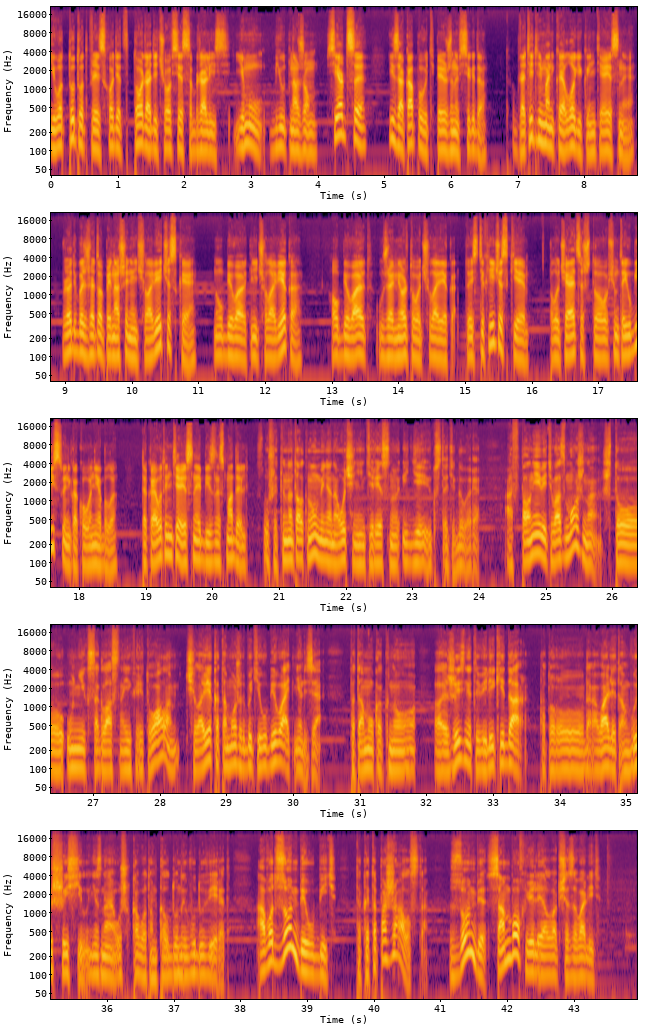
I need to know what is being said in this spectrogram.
И вот тут вот происходит то, ради чего все собрались. Ему бьют ножом сердце и закапывают теперь уже навсегда. Обратите внимание, какая логика интересная. Вроде бы жертвоприношение человеческое, но убивают не человека, а убивают уже мертвого человека. То есть технически получается, что, в общем-то, и убийства никакого не было. Такая вот интересная бизнес-модель. Слушай, ты натолкнул меня на очень интересную идею, кстати говоря. А вполне ведь возможно, что у них, согласно их ритуалам, человека-то, может быть, и убивать нельзя. Потому как, ну, э, жизнь — это великий дар, который даровали там высшие силы. Не знаю уж, в кого там колдуны Вуду верят. А вот зомби убить, так это пожалуйста. Зомби сам бог велел вообще завалить.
